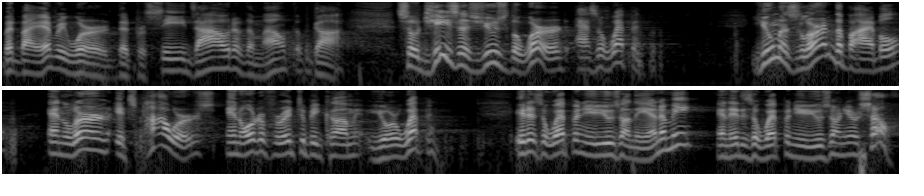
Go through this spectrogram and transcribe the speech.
but by every word that proceeds out of the mouth of God. So Jesus used the word as a weapon. You must learn the Bible and learn its powers in order for it to become your weapon. It is a weapon you use on the enemy, and it is a weapon you use on yourself.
